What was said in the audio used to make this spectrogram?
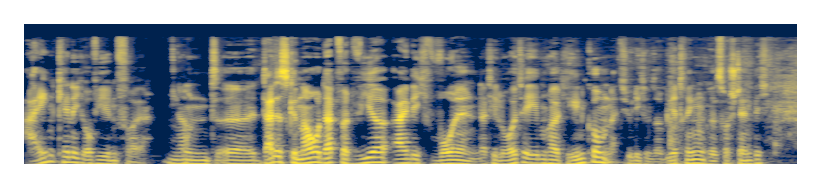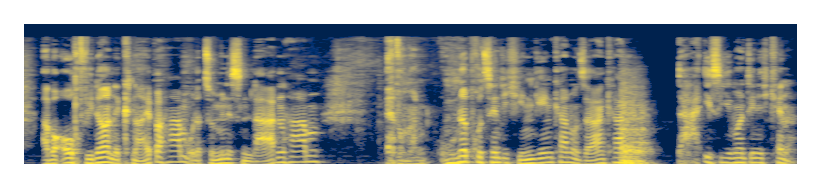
einen kenne ich auf jeden Fall. Und äh, das ist genau das, was wir eigentlich wollen, dass die Leute eben halt hier hinkommen, natürlich unser Bier trinken, selbstverständlich, aber auch wieder eine Kneipe haben oder zumindest einen Laden haben, äh, wo man hundertprozentig hingehen kann und sagen kann, da ist jemand, den ich kenne.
